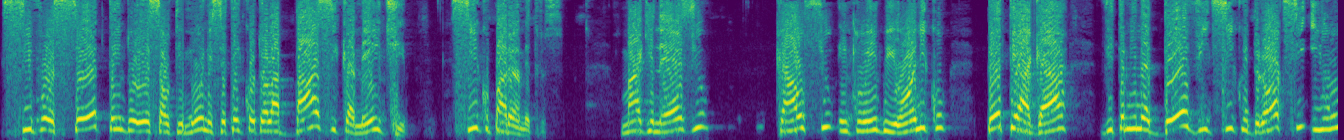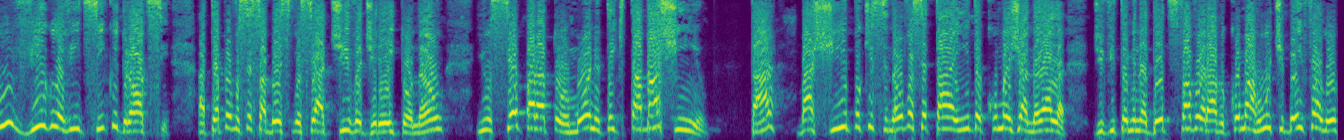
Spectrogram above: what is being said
Se você tem doença autoimune, você tem que controlar basicamente cinco parâmetros: magnésio, cálcio, incluindo iônico, PTH, vitamina D, 25 hidroxi e 1,25 hidroxi. Até para você saber se você ativa direito ou não. E o seu paratormônio tem que estar tá baixinho tá? Baixinho, porque senão você tá ainda com uma janela de vitamina D desfavorável, como a Ruth bem falou.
